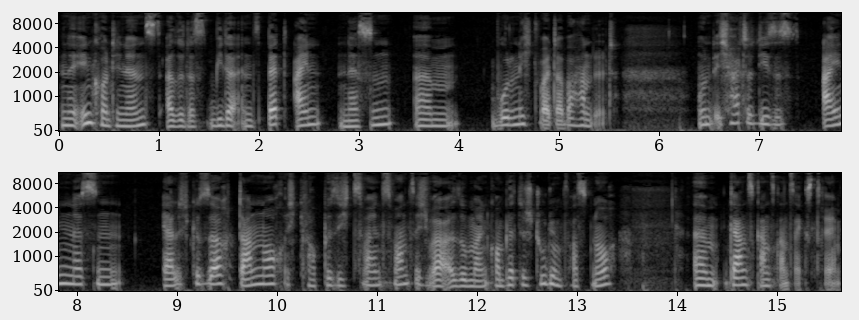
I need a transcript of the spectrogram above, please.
Inkontinenz, also das wieder ins Bett einnässen, ähm, wurde nicht weiter behandelt. Und ich hatte dieses Einnässen, ehrlich gesagt, dann noch, ich glaube, bis ich 22 war, also mein komplettes Studium fast noch, ähm, ganz, ganz, ganz extrem.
